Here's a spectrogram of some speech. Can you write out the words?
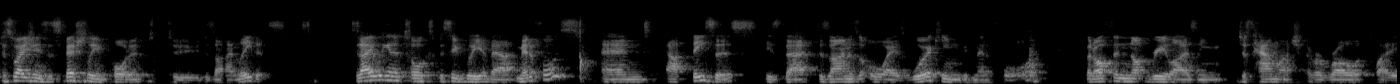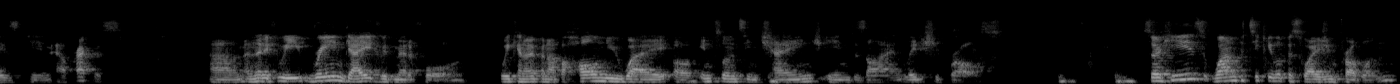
persuasion is especially important to design leaders. Today, we're going to talk specifically about metaphors, and our thesis is that designers are always working with metaphor, but often not realizing just how much of a role it plays in our practice. Um, and that if we re engage with metaphor, we can open up a whole new way of influencing change in design leadership roles. So here's one particular persuasion problem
